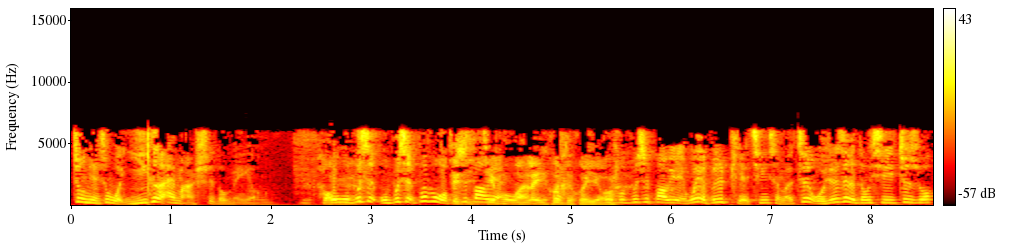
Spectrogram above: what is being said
重点是我一个爱马仕都没有。我我不是我不是不不我不是抱怨。节目完了以后就会有 不不不是抱怨，我也不是撇清什么。这我觉得这个东西就是说，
